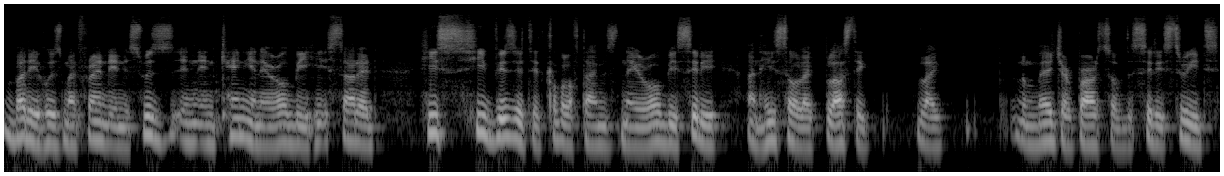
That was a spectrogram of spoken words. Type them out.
buddy, who is my friend in Swiss in, in Kenya, Nairobi. He started. He's he visited a couple of times Nairobi city, and he saw like plastic, like the major parts of the city streets,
